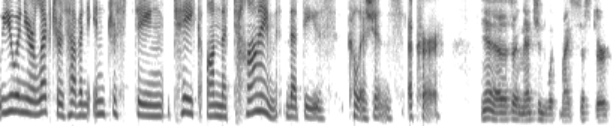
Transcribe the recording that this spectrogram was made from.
you and your lectures have an interesting take on the time that these collisions occur. Yeah, as I mentioned with my sister,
